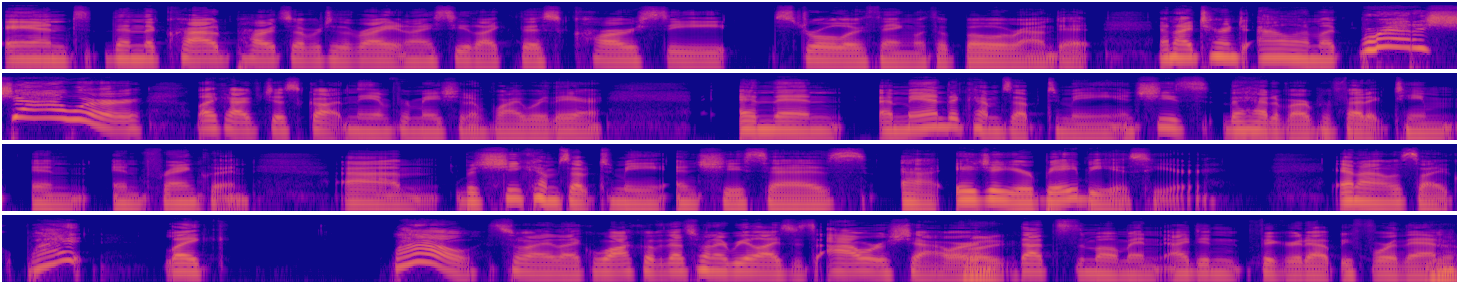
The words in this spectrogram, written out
And then the crowd parts over to the right and I see like this car seat stroller thing with a bow around it. And I turned to Alan, I'm like, we're at a shower. Like I've just gotten the information of why we're there. And then Amanda comes up to me and she's the head of our prophetic team in in Franklin. Um, but she comes up to me and she says, uh, AJ, your baby is here. And I was like, What? Like, wow. So I like walk over. That's when I realized it's our shower. Right. That's the moment. I didn't figure it out before then. Yeah.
